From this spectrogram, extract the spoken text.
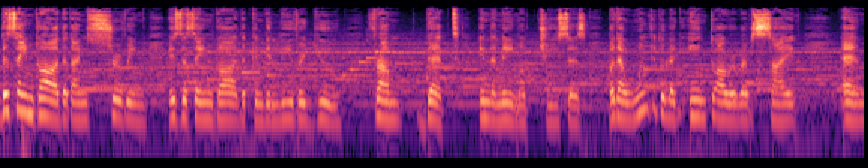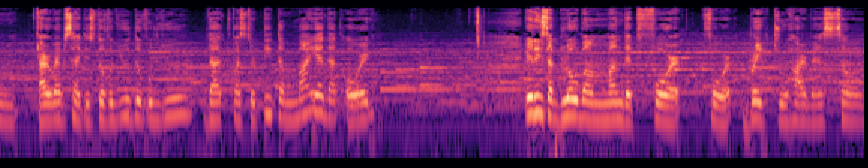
The same God that I'm serving is the same God that can deliver you from debt in the name of Jesus. But I want you to log into our website and our website is www.pastortitamaya.org it is a global mandate for for breakthrough harvest. So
